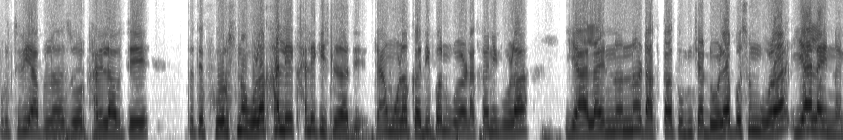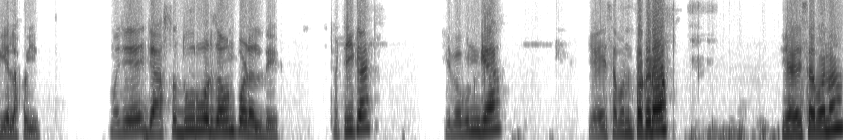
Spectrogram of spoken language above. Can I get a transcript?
पृथ्वी आपलं जोर खाली लावते. तर ते फोर्सनं गोळा खाली खाली खिचले जाते. त्यामुळं कधी पण गोळा टाकताना गोळा या लाईननं न टाकता तुमच्या डोळ्यापासून गोळा या लाईननं गेला पाहिजे. म्हणजे जास्त दूरवर जाऊन पडेल ते. तर ठीक आहे? हे बघून घ्या. या हिशोबानं पकडा. या हिशोबानं.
